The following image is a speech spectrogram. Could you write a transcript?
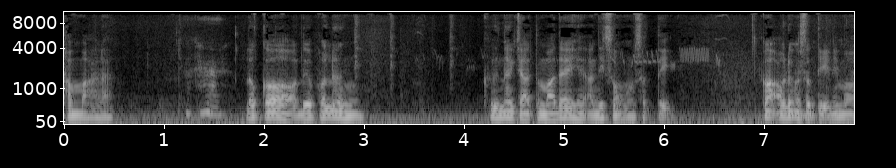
ธรรมะแล้วเจ้าค่ะแล้วก็โดยเฉพาะเรื่อง คือเนื่องจากอาตมาได้เห็นอันที่สงส์ของสติ ก็เอาเรื่องสตินี่มา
